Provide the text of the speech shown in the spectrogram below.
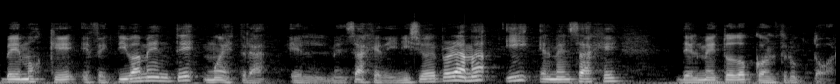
vemos que efectivamente muestra el mensaje de inicio del programa y el mensaje del método constructor.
